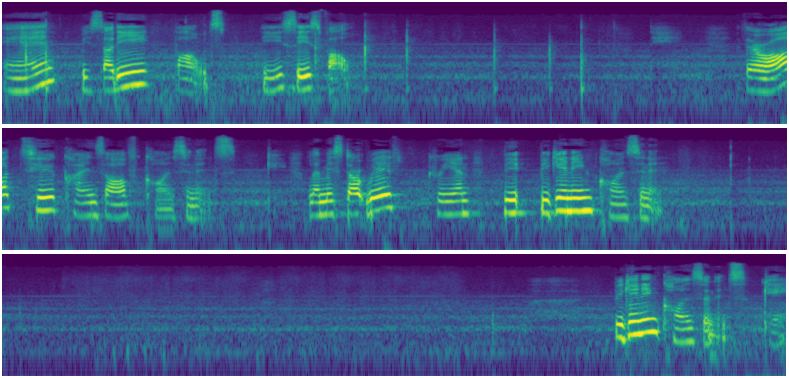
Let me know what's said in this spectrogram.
And we study vowels. This is vowel. There are two kinds of consonants. Okay, let me start with Korean be beginning consonant. Beginning consonants. Okay.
